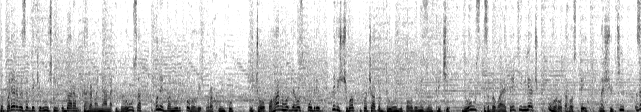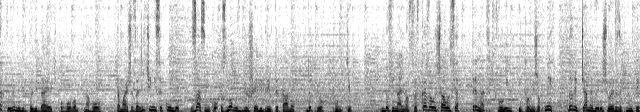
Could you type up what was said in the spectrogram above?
До перерви завдяки влучним ударам Каграманяна і Білоуса вони 2-0 повели у рахунку. Нічого поганого для господарів не віщував і початок другої половини зустрічі. Білоус забиває третій м'яч у ворота гостей, на що ті за хвилину відповідають голом на гол. Та майже за лічені секунди Засенко знову збільшує відрив титану до трьох пунктів. До фінального свистка залишалося 13 хвилин, і в проміжок них донеччани вирішили ризикнути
